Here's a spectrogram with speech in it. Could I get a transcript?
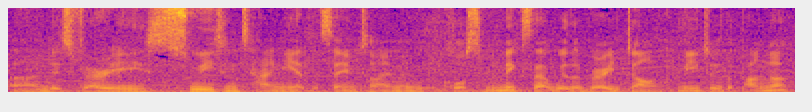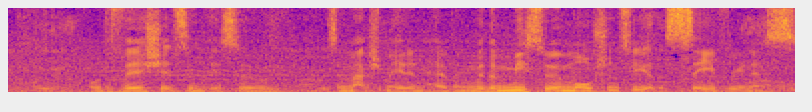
And it's very sweet and tangy at the same time, and of course mix that with a very dark meat of the panga, Oh, or the fish. It's a, it's a it's a match made in heaven with a miso emulsion, so you get the savouriness.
